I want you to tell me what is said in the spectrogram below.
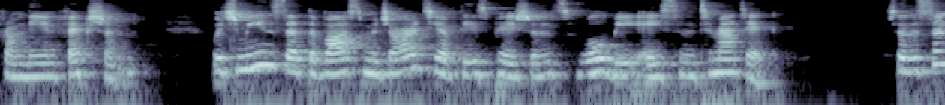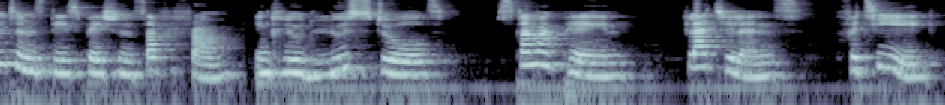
from the infection, which means that the vast majority of these patients will be asymptomatic. So the symptoms these patients suffer from include loose stools, stomach pain, flatulence, fatigue,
